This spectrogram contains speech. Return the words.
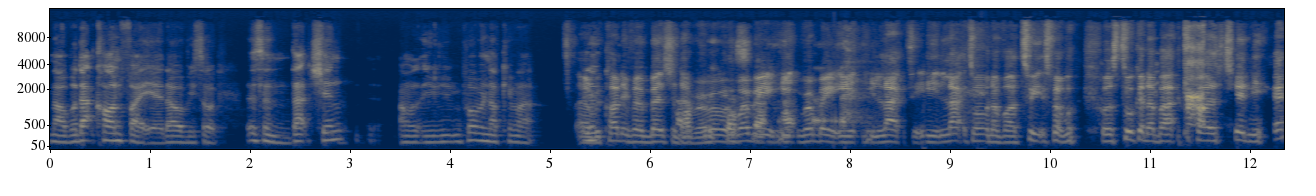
no, but that Khan fight, yeah, that would be so. Listen, that chin, I was, you, you probably knock him out. Uh, we can't even mention that. I'll Remember, remember, he, that. remember he, he liked he liked one of our tweets when we was talking about Carl's chin, yeah?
